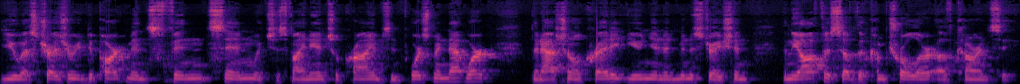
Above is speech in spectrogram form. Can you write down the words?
U.S. Treasury Department's FinCEN, which is Financial Crimes Enforcement Network, the National Credit Union Administration, and the Office of the Comptroller of Currency.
